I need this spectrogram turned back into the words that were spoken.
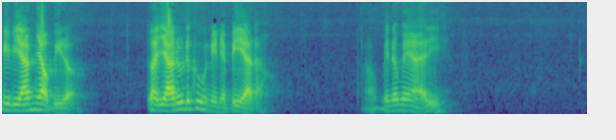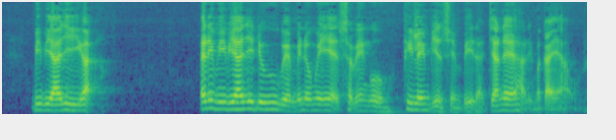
မိဖုရားမြောက်ပြီးတော့သူကယာရုတစ်ခုအနေနဲ့ပေးရတာဟောမင်းတို့မင်းကအဲ့ဒီ မိဖုရားကြီးကအဲ့ဒီမိဖုရားကြီးတူပဲမင်းတို့မင်းရဲ့သဘင်ကိုဖိလိမ့်ပြင်ဆင်ပေးတာကျန်တဲ့ဟာတွေမကန်ရဘူး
